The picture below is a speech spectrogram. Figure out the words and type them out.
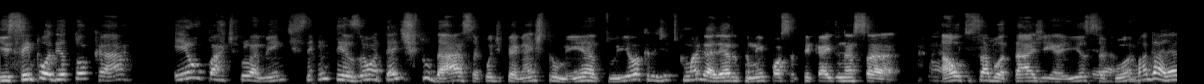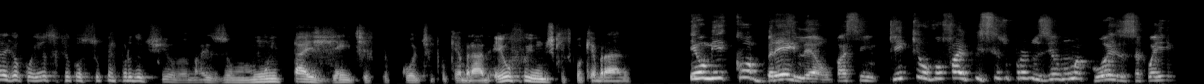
E sem poder tocar. Eu, particularmente, sem tesão até de estudar, sacou? De pegar instrumento. E eu acredito que uma galera também possa ter caído nessa autossabotagem aí, sacou? É, uma galera que eu conheço ficou super produtiva, mas muita gente ficou, tipo, quebrada. Eu fui um dos que ficou quebrado. Eu me cobrei, Léo, assim, o que, que eu vou fazer? Preciso produzir alguma coisa, sacou? E,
